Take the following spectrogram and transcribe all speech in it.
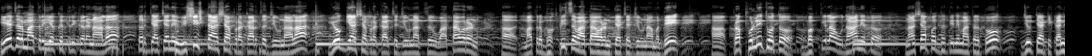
हे जर मात्र एकत्रीकरण आलं तर त्याच्याने विशिष्ट अशा प्रकारचं जीवनाला योग्य अशा प्रकारचं जीवनाचं वातावरण हा मात्र भक्तीचं वातावरण त्याच्या जीवनामध्ये हा प्रफुल्लित होतं भक्तीला उधाण येतं. अशा पद्धतीने मात्र तो जीव त्या ठिकाणी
